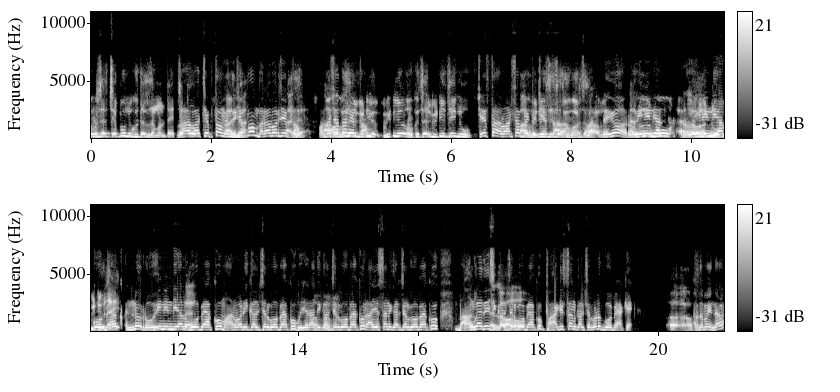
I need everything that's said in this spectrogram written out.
ఒకసారి చెప్పు నీకు తెలియదు ఉంటే వా, వా, చెప్తాం ఎందుకు చెప్పాం బరాబర్ చెప్తాం. వంద శాతం చెప్తాం. వీడియో ఒకసారి వీడియో చేయి నువ్వు. చేస్తా వాట్సాప్ రోహిన్ ఇండియా నువ్వు- రోహిన్ ఇండియా నువ్వు గో బ్యాక్ ఇన్ను రోహిన్ ఇండియాలో? Go back Marwari culture go back Gujarati. Culture go back Rajasthani culture go back Bangladeshi. Culture go back Pakistan culture కూడా గో బ్యాకే. అర్థమైందా.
